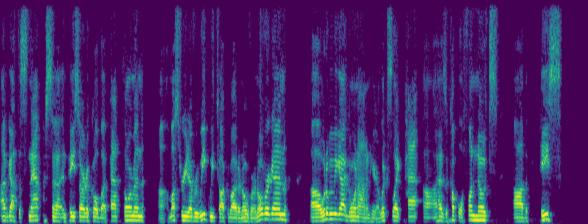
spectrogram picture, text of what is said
I've got the snaps and pace article by Pat Thorman uh, a must read every week. We talk about it over and over again. Uh, what do we got going on in here? Looks like Pat uh, has a couple of fun notes. Uh, the pace.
